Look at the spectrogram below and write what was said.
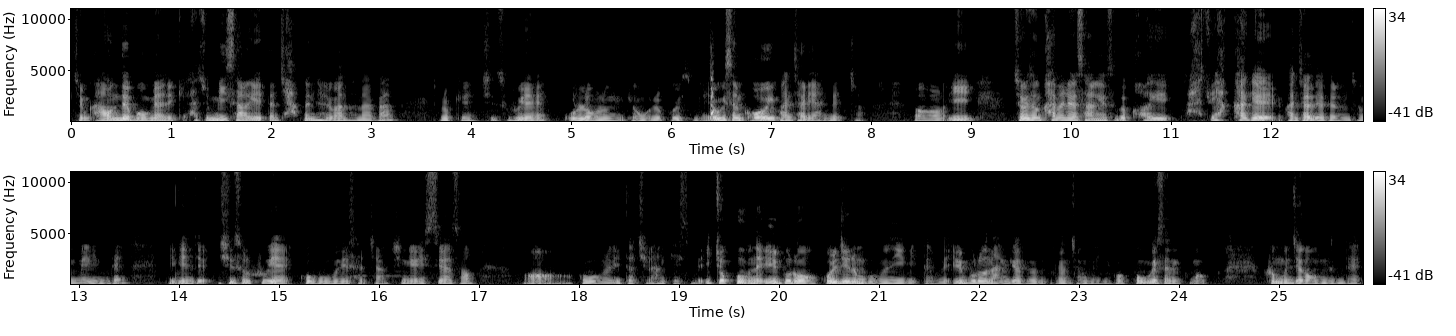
지금 가운데 보면 이렇게 아주 미세하게 있던 작은 혈관 하나가 이렇게 시술 후에 올라오는 경우를 보였습니다. 여기서는 거의 관찰이 안 됐죠. 어, 이 저기선 카메라 상에서도 거의 아주 약하게 관찰되는 정맥인데 이게 이제 시술 후에 그 부분이 살짝 신경이 쓰여서 어, 그 부분을 리터치를 한 케이스입니다. 이쪽 부분은 일부러 골지는 부분이기 때문에 일부러 남겨둔 정맥이고 보국에서는 뭐 큰 문제가 없는데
